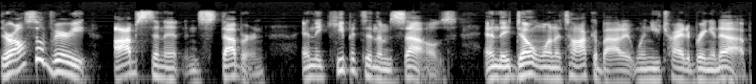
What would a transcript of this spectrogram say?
They're also very obstinate and stubborn, and they keep it to themselves, and they don't want to talk about it when you try to bring it up.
